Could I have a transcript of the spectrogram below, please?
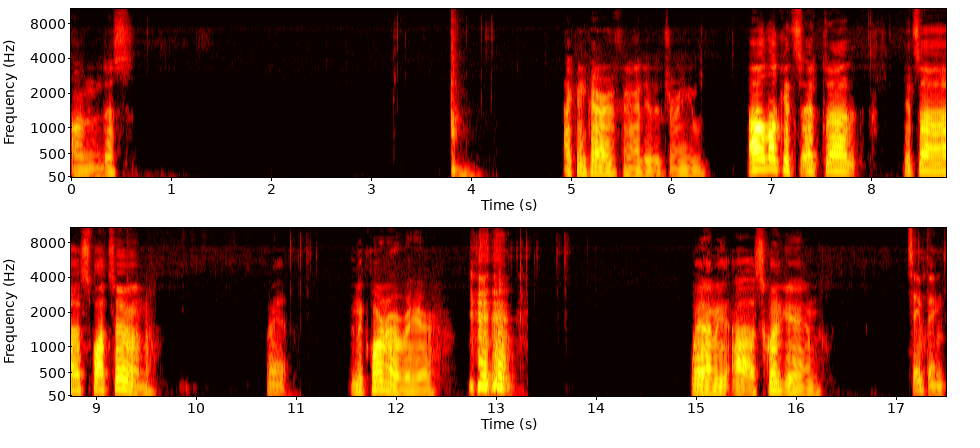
on this. I compare everything I do to Dream. Oh look, it's it's uh it's a uh, Splatoon Right. in the corner over here. Wait, I mean uh, a Squid Game. Same thing.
